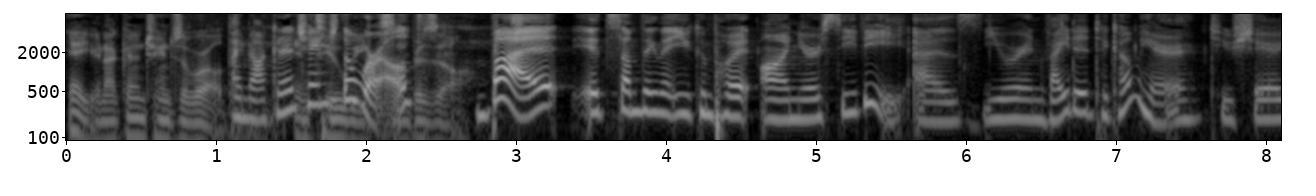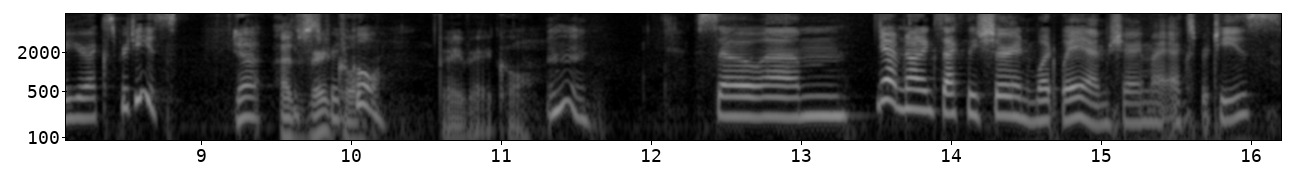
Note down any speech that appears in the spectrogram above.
Yeah, you're not going to change the world. I'm not going to change the world, Brazil. but it's something that you can put on your CV as you were invited to come here to share your expertise. Yeah, that's very cool. cool. Very very cool. So, um, yeah, I'm not exactly sure in what way I'm sharing my expertise.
